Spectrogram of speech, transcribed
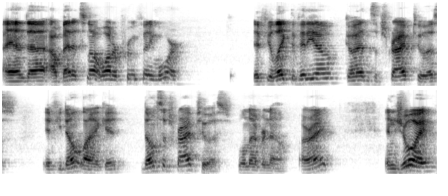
And uh, I'll bet it's not waterproof anymore. If you like the video, go ahead and subscribe to us. If you don't like it, don't subscribe to us. We'll never know. All right? Enjoy,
